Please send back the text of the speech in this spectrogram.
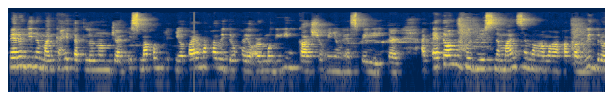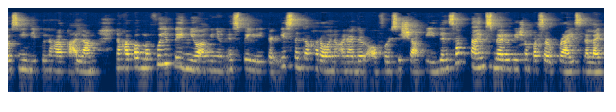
meron din naman kahit tatlo lang dyan is makomplete nyo para maka-withdraw kayo or magiging cash yung inyong SPay later. At ito ang good news naman sa mga makakapag-withdraw sa hindi po nakakaalam na kapag ma-fully paid nyo ang inyong SPay later is nagkakaroon ng another offer sa Shopee. Then sometimes meron din siyang pa-surprise na like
